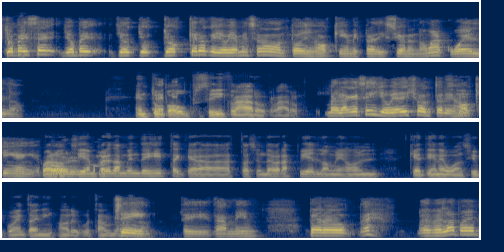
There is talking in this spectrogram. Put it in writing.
Yo pensé, yo, yo, yo, creo que yo había mencionado a Anthony Hopkins en mis predicciones, no me acuerdo. En tu eh, sí, claro, claro. ¿Verdad que sí? Yo había dicho Anthony Hopkins en. Pero siempre también dijiste que la actuación de Brad Pitt es lo mejor que tiene Once You Point in Hollywood también. Sí, sí, también. Pero, eh, es verdad, pues,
